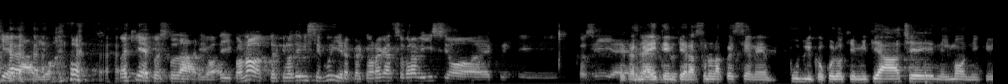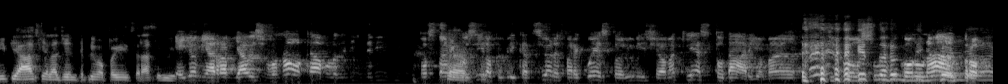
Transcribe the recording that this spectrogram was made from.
chi è Dario? ma chi è questo Dario? E dico, no, perché lo devi seguire, perché è un ragazzo bravissimo e quindi così è. E per me ai tempi era solo una questione pubblico quello che mi piace, nel mondo in cui mi piace e la gente prima o poi inizierà a seguire. E io mi arrabbiavo e dicevo, no, cavolo, devi, devi postare certo. così la pubblicazione, fare questo, e lui mi diceva, ma chi è sto Dario? Ma ti consulti con un altro,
